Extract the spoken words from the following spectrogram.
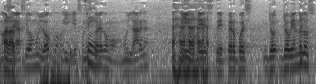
no Para- sé, ha sido muy loco y es una Sí. historia como muy larga. Y, este, pero pues yo, yo viéndolos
